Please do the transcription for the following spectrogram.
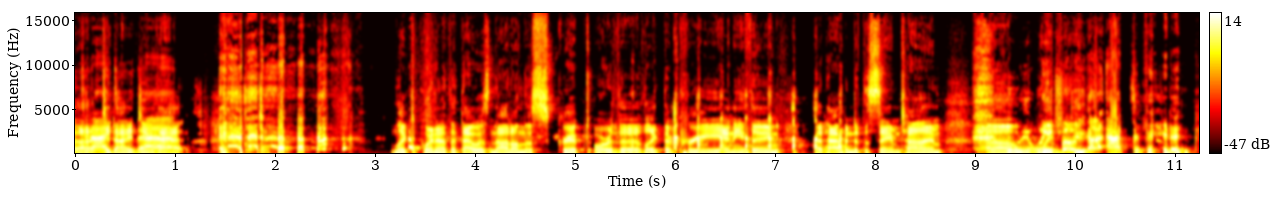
uh, did I, did do, I that? do that? like to point out that that was not on the script or the like the pre anything that happened at the same time. Um, we, we both it, got activated.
